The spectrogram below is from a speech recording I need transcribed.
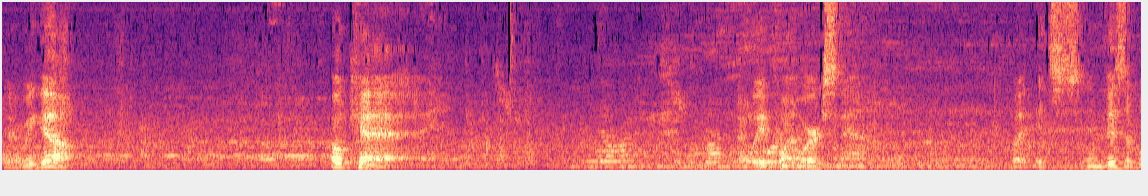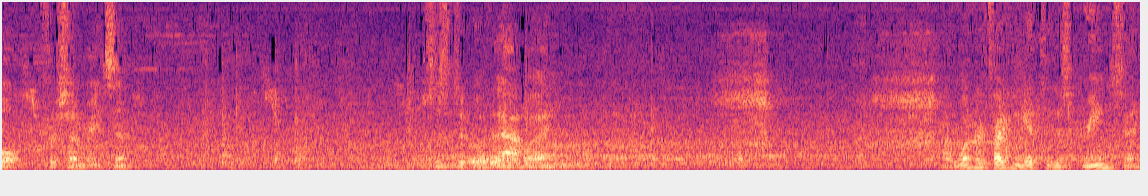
there we go. Okay. My waypoint works now. But it's invisible for some reason. Just to go that way. I wonder if I can get to this green thing,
